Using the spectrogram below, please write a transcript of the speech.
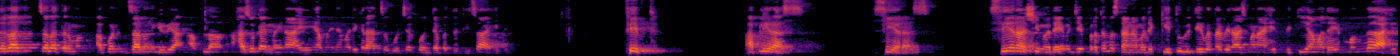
तर चला तर मग आपण जाणून घेऊया आपला हा जो काही महिना आहे या महिन्यामध्ये ग्रहांचं गोचर कोणत्या पद्धतीचा आहे फिफ्थ आपली रास सिंह रास. सिंह राशीमध्ये म्हणजे प्रथम स्थानामध्ये केतू देवता विराजमान आहेत द्वितीयामध्ये मंगळ आहेत.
